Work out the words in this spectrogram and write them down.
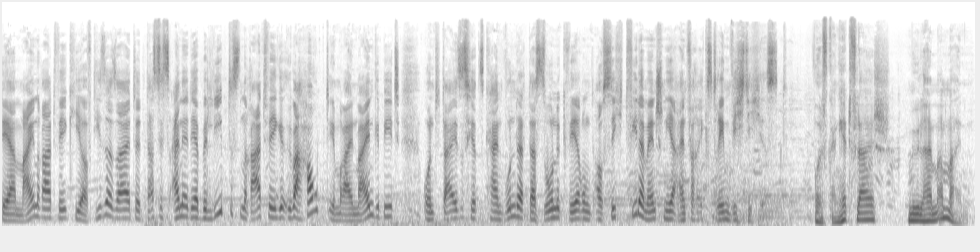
Der Mainradweg hier auf dieser Seite, das ist einer der beliebtesten Radwege überhaupt im Rhein-Main-Gebiet. Und da ist es jetzt kein Wunder, dass so eine Querung aus Sicht vieler Menschen hier einfach extrem wichtig ist. Wolfgang Hetfleisch, Mülheim am Main.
